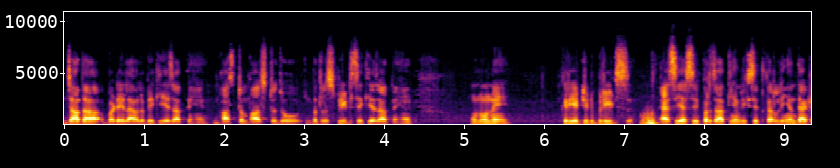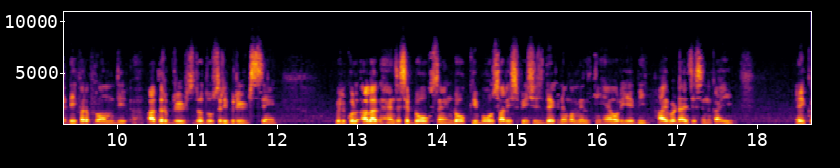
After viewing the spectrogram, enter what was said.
ज़्यादा बड़े लेवल पे किए जाते हैं फास्ट एंड फास्ट जो मतलब स्पीड से किए जाते हैं, उन्होंने क्रिएटेड ब्रीड्स ऐसी ऐसी प्रजातियाँ विकसित कर ली हैं that differ from the other breeds जो दूसरी ब्रीड्स से बिल्कुल अलग हैं, जैसे डॉग्स हैं। डॉग की बहुत सारी स्पीशीज देखने को मिलती हैं और ये भी हाइब्रिडाइजेशन का ही एक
